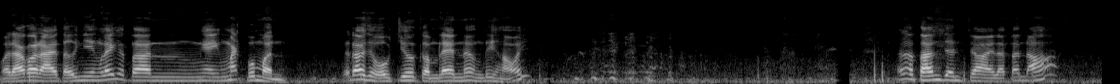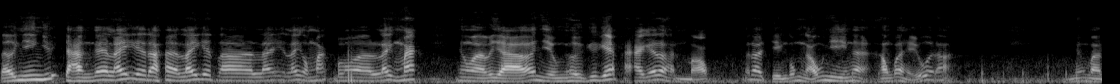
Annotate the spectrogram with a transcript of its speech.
Mà đã có đài tự nhiên lấy cái tên ngay mắt của mình. Cái đó sư phụ chưa cầm lên nó còn đi hỏi. Đó là tên trên trời là tên đó. Tự nhiên dưới trần cái lấy cái đó, lấy cái tờ, lấy lấy con mắt lấy con mắt. Nhưng mà bây giờ có nhiều người cứ ghép hai cái đó thành một. Cái đó chuyện cũng ngẫu nhiên á không có hiểu cái đó nhưng mà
